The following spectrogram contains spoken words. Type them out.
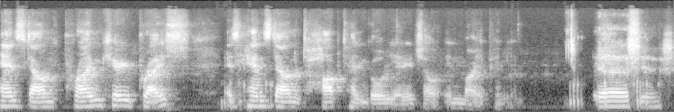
hands down prime Carey Price is hands down a top ten goalie in the NHL, in my opinion. Yes, yes.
